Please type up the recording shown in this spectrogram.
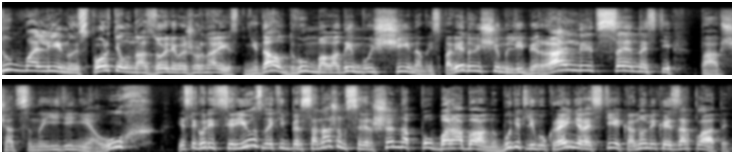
Всю малину испортил назойливый журналист. Не дал двум молодым мужчинам, исповедующим либеральные ценности, пообщаться наедине. Ух! Если говорить серьезно, этим персонажам совершенно по барабану, будет ли в Украине расти экономика и зарплаты.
